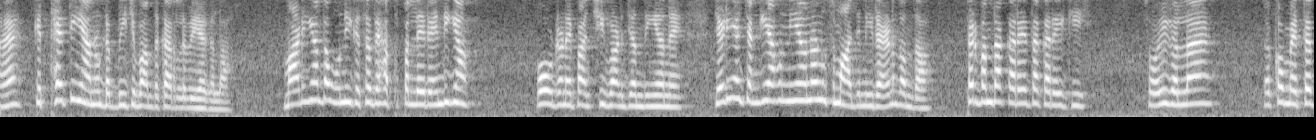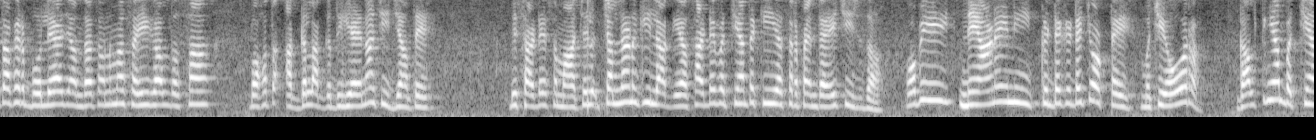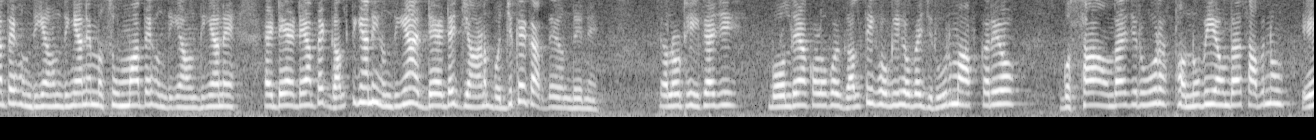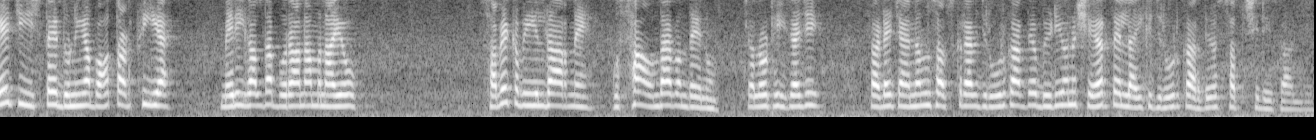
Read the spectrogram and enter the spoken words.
ਹੈ? ਕਿੱਥੇ ਧੀਆਂ ਨੂੰ ਡੱਬੀ 'ਚ ਬੰਦ ਕਰ ਲਵੇ ਅਗਲਾ? ਮਾੜੀਆਂ ਤਾਂ ਉਹ ਨਹੀਂ ਕਿਸੇ ਦੇ ਹੱਥ ਪੱਲੇ ਰਹਿੰਦੀਆਂ। ਉਹ ਉਡਣੇ ਪੰਛੀ ਬਣ ਜਾਂਦੀਆਂ ਨੇ। ਜਿਹੜੀਆਂ ਚੰਗੀਆਂ ਹੁੰਦੀਆਂ, ਉਹਨਾਂ ਨੂੰ ਸਮਾਜ ਨਹੀਂ ਰਹਿਣ ਦਿੰਦਾ। ਫਿਰ ਬੰਦਾ ਕਰੇ ਤਾਂ ਕਰੇ ਕੀ? ਸੋ ਹੀ ਗੱਲਾਂ ਹੈ ਦੇਖੋ ਮੇਤੇ ਤਾਂ ਫਿਰ ਬੋਲਿਆ ਜਾਂਦਾ, ਤੁਹਾਨੂੰ ਮੈਂ ਸਹੀ ਗੱਲ ਦੱਸਾਂ, ਬਹੁਤ ਅੱਗ ਲੱਗਦੀ ਹੈ ਇਹਨਾਂ ਚੀਜ਼ਾਂ ਤੇ। ਵੀ ਸਾਡੇ ਸਮਾਜ ਚ ਚੱਲਣ ਕੀ ਲੱਗ ਗਿਆ? ਸਾਡੇ ਬੱਚਿਆਂ ਤੇ ਕੀ ਅਸਰ ਪੈਂਦਾ ਇਹ ਚੀਜ਼ ਦਾ? ਉਹ ਵੀ ਨਿਆਣੇ ਨਹੀਂ ਕਿੱਡੇ ਕਿੱਡੇ ਝੋਟੇ, ਮਚਿਓਰ। ਗਲਤੀਆਂ ਬੱਚਿਆਂ ਤੇ ਹੁੰਦੀਆਂ ਹੁੰਦੀਆਂ ਨੇ, ਮਾਸੂਮਾਂ ਤੇ ਹੁੰਦੀਆਂ ਹੁੰਦੀਆਂ ਨੇ। ਐਡੇ ਐਡਿਆਂ ਤੇ ਗਲਤੀਆਂ ਨਹੀਂ ਹੁੰਦੀਆਂ ਐਡੇ ਐਡੇ ਜਾਣ ਬੁੱਝ ਕੇ ਕਰਦੇ ਹੁੰਦੇ ਨੇ। ਚਲੋ ਠੀਕ ਹੈ ਜੀ, ਬੋਲਦਿਆਂ ਕੋਲੋਂ ਕੋਈ ਗਲਤੀ ਹੋ ਗਈ ਹੋਵੇ ਜਰੂਰ ਮਾਫ ਕਰਿਓ। ਗੁੱਸਾ ਆਉਂਦਾ ਜਰੂਰ, ਤੁਹਾਨੂੰ ਵੀ ਆਉਂਦਾ ਸਭ ਨੂੰ। ਇਹ ਚੀਜ਼ ਤੇ ਦੁਨੀਆ ਬਹੁਤ ਤੜਫੀ ਹੈ ਮੇਰੀ ਗੱਲ ਦਾ ਬੁਰਾ ਨਾ ਮਨਾਇਓ। ਸਭੇ ਕਬੀਲਦਾਰ ਨੇ ਗੁੱਸਾ ਆਉਂਦਾ ਹੈ ਬੰਦੇ ਨੂੰ। ਚਲੋ ਠੀਕ ਹੈ ਜੀ। ਸਾਡੇ ਚੈਨਲ ਨੂੰ ਸਬਸਕ੍ਰਾਈਬ ਜਰੂਰ ਕਰ ਦਿਓ ਵੀਡੀਓ ਨੂੰ ਸ਼ੇਅਰ ਤੇ ਲਾਈਕ ਜਰੂਰ ਕਰ ਦਿਓ। ਸਤਿ ਸ਼੍ਰੀ ਅਕਾਲ ਜੀ।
